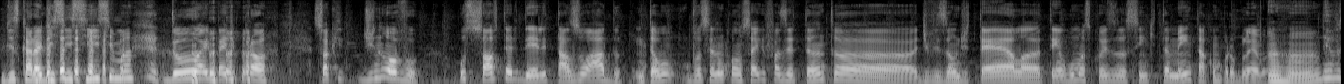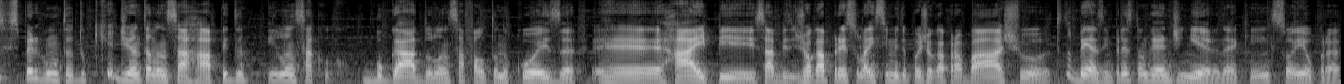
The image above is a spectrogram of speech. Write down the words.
Descaradíssima do iPad Pro. Só que, de novo, o software dele tá zoado. Então você não consegue fazer tanta divisão de tela, tem algumas coisas assim que também tá com problema. Uhum. Daí você se pergunta, do que adianta lançar rápido e lançar bugado, lançar faltando coisa, é, hype, sabe? Jogar preço lá em cima e depois jogar para baixo. Tudo bem, as empresas estão ganhando dinheiro, né? Quem sou eu pra,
